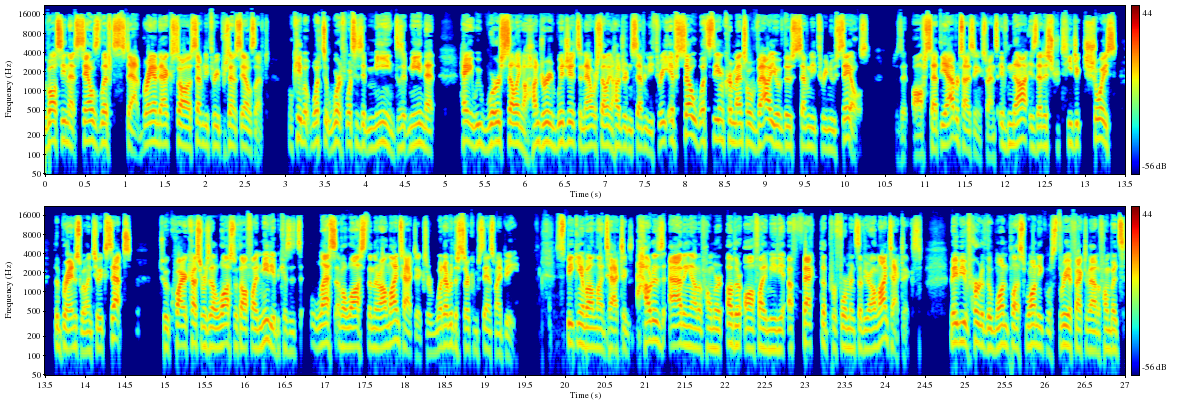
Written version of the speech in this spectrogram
We've all seen that sales lift stat. Brand X saw a 73% sales lift okay, but what's it worth? What does it mean? Does it mean that, hey, we were selling 100 widgets and now we're selling 173? If so, what's the incremental value of those 73 new sales? Does it offset the advertising expense? If not, is that a strategic choice the brand is willing to accept to acquire customers at a loss with offline media because it's less of a loss than their online tactics or whatever the circumstance might be? Speaking of online tactics, how does adding out of home or other offline media affect the performance of your online tactics? Maybe you've heard of the one plus one equals three effect of out of home, but it's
